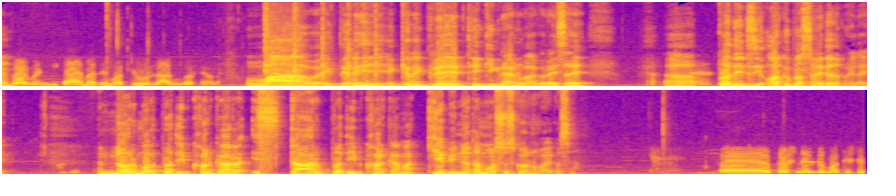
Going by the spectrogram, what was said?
गभर्मेन्ट निकायमा चाहिँ म त्यो लागू गर्थेँ होला। वा एकदमै एकदमै ग्रेट थिङ्किङ राख्नु भएको रहेछ है। प्रदीपजी अर्को प्रश्न है त तपाईँलाई। नर्मल प्रदीप खड्का र स्टार प्रदीप खड्कामा के भिन्नता महसुस गर्नुभएको छ? पर्सनली त म त्यस्तो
